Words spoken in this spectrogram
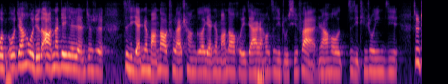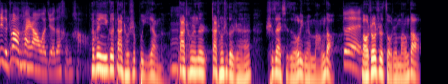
我我然后我觉得啊，那这些人就是自己沿着盲道出来唱歌，沿着盲道回家，然后自己煮稀饭，然后自己听收音机，就这个状态让我觉得很好。他跟一个大城市不一样的，大城人的大城市的人是在写字楼里面盲道，对，老周是走着盲道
